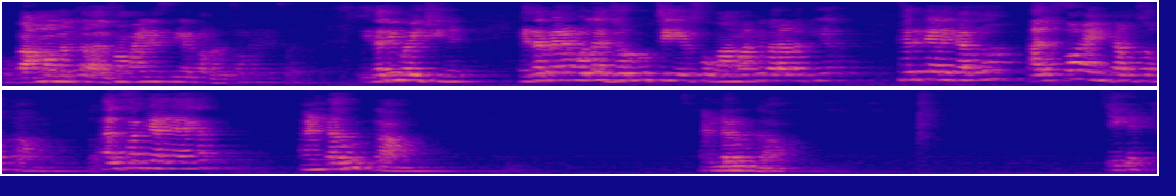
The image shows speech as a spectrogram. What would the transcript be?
तो गामा मतलब alpha minus three upon alpha minus one इधर भी वही चीज़ है। इधर मैंने बोला, जो रूट चाहिए उसको गामा के बराबर किया। फिर क्या निकालूँगा alpha in terms of gamma. तो अल्फ़ा क्या आ जाएगा? Under root gamma. Under root gamma. ठीक है?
